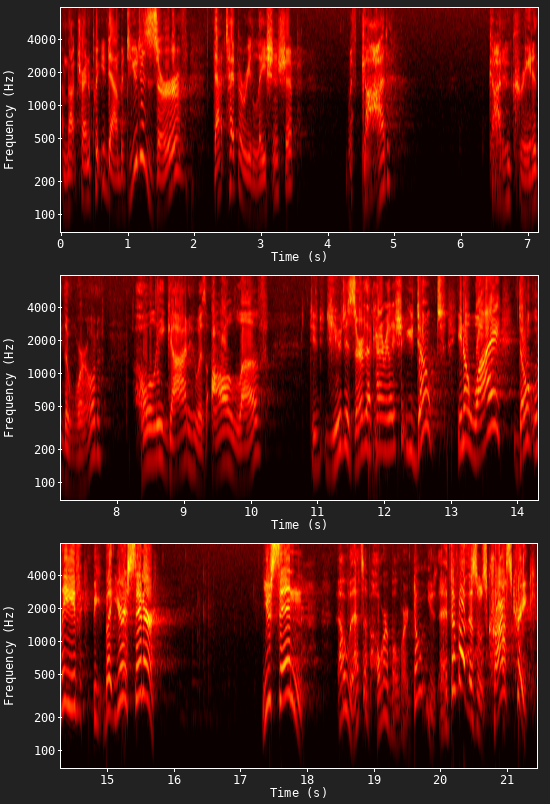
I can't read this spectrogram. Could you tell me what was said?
I'm not trying to put you down, but do you deserve that type of relationship with God? God who created the world? Holy God who is all love? Do you deserve that kind of relationship? You don't. You know why? Don't leave, but you're a sinner. You sin. Oh, that's a horrible word. Don't use it. I thought this was Crosscreek.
